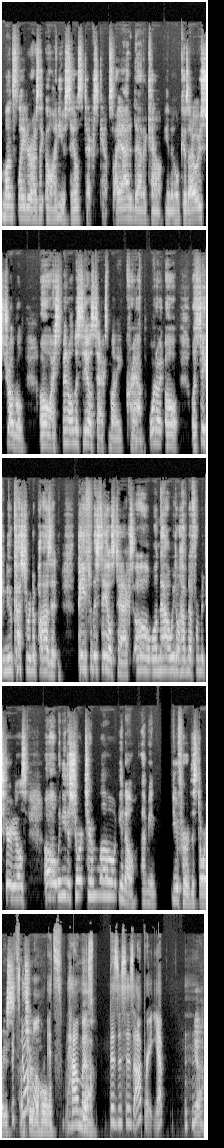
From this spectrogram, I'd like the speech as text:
months later, I was like, oh, I need a sales tax account. So I added that account, you know, because I always struggled. Oh, I spent all the sales tax money. Crap. What do I, oh, let's take a new customer deposit, pay for the sales tax. Oh, well, now we don't have enough for materials. Oh, we need a short term loan. You know, I mean, you've heard the stories. It's I'm normal. Sure the whole, it's how most yeah. businesses operate. Yep. Mm-hmm. Yeah.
